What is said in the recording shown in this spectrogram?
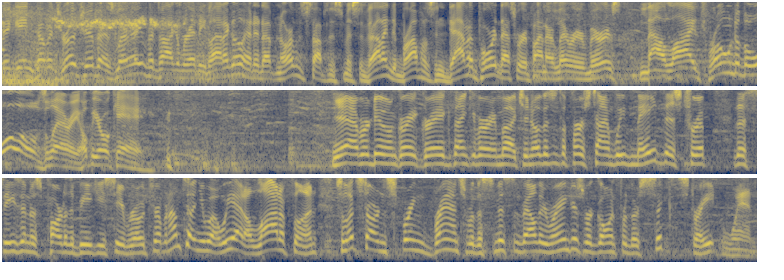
Big game coverage road trip as Larry, photographer Eddie Latigo, headed up north and stops in Smithson Valley to Bravos and Davenport. That's where we find our Larry Ramirez, now live, thrown to the wolves. Larry, hope you're okay. Yeah, we're doing great, Greg. Thank you very much. You know, this is the first time we've made this trip this season as part of the BGC road trip. And I'm telling you what, we had a lot of fun. So let's start in Spring Branch where the Smithson Valley Rangers were going for their sixth straight win.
